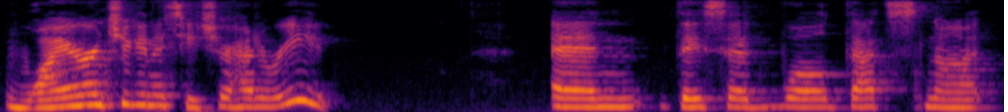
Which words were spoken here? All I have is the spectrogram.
why aren't you going to teach her how to read? And they said, well, that's not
